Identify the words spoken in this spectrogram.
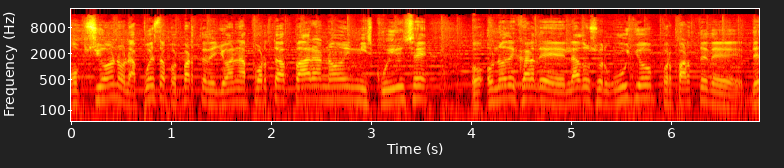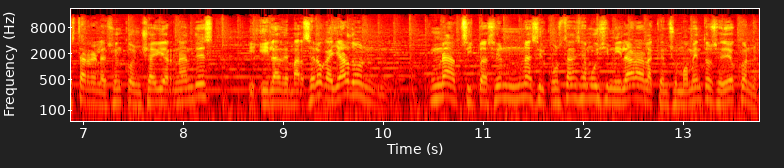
opción o la apuesta por parte de Joan Laporta para no inmiscuirse o, no dejar de lado su orgullo por parte de, esta relación con Xavi Hernández y, la de Marcelo Gallardo, una situación, una circunstancia muy similar a la que en su momento se dio con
